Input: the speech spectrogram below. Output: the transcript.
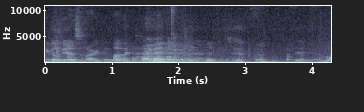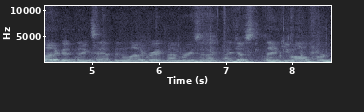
He goes, yes, all right, goodbye. A lot of good things happen, a lot of great memories, and I, I just thank you all for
